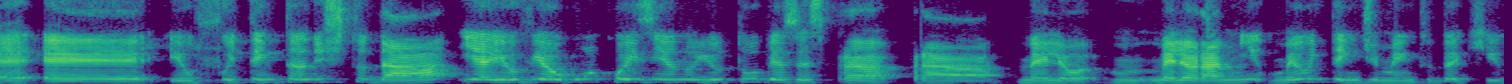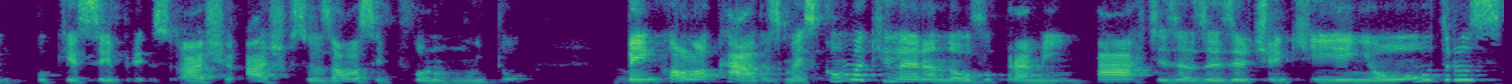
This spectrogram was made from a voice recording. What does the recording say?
É, é, eu fui tentando estudar e aí eu vi alguma coisinha no YouTube, às vezes, para melhor, melhorar o meu entendimento daquilo, porque sempre acho, acho que suas aulas sempre foram muito bem colocadas, mas como aquilo era novo para mim, partes, às vezes eu tinha que ir em outros,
